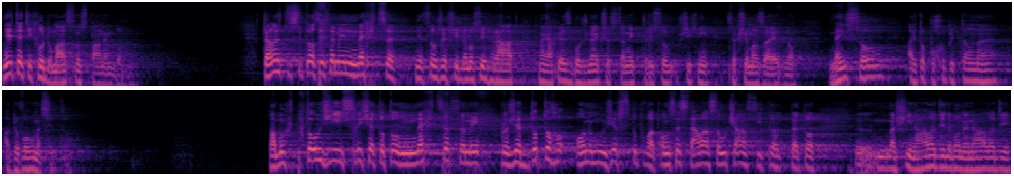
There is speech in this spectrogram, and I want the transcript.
Mějte tichou domácnost s Pánem Bohem. V téhle situaci se mi nechce něco řešit nebo si hrát na nějaké zbožné křesťany, kteří jsou všichni se všema zajedno. Nejsou a je to pochopitelné a dovolme si to. Pán Bůh touží slyšet toto, nechce se mi, protože do toho on může vstupovat. On se stává součástí této eh, naší nálady nebo nenálady.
